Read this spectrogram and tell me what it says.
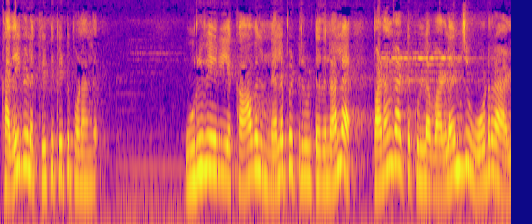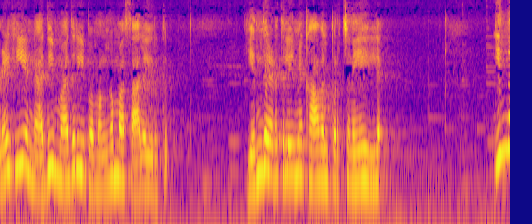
கதைகளை கேட்டு கேட்டு போனாங்க. உருவேறிய காவல் நிலப்பெற்று விட்டதுனால பனங்காட்டுக்குள்ள வளைஞ்சு ஓடுற அழகிய நதி மாதிரி இப்ப மங்கம்மா சாலை இருக்கு. எந்த இடத்துலையுமே காவல் பிரச்சனையே இல்லை. இந்த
